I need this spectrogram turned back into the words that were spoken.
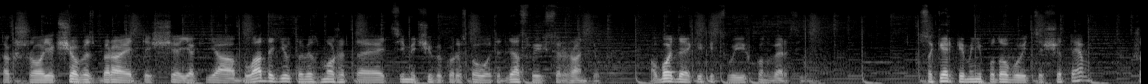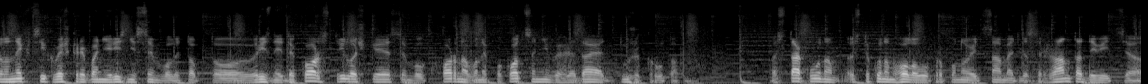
Так що, якщо ви збираєте ще, як я, бладедів, то ви зможете ці м'ячі використовувати для своїх сержантів або для якихось своїх конверсій. Сокирки мені подобаються ще тим, що на них всіх вишкребані різні символи, тобто різний декор, стрілочки, символ хорна, вони покоцані, виглядає дуже круто. Ось таку нам, ось таку нам голову пропонують саме для сержанта. Дивіться,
